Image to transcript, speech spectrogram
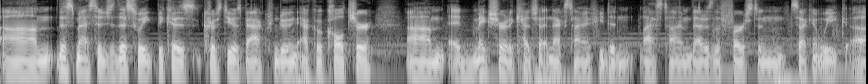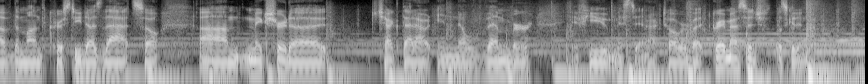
um, this message this week because Christy was back from doing Echo Culture. Um, and make sure to catch that next time if you didn't last time. That is the first and second week of the month. Christy does that. So um, make sure to check that out in November if you missed it in October. But great message. Let's get into it.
